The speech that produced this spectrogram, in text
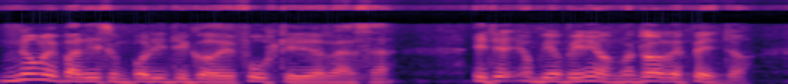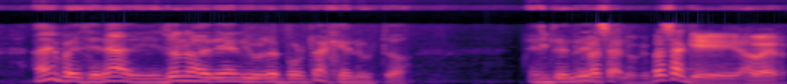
no me parece un político de fuste y de raza. Este, es mi opinión, con todo respeto. A mí me parece nadie, yo no haría ni un reportaje a Lusto. Lo que, ¿Entendés? pasa, lo que pasa que, a ver,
